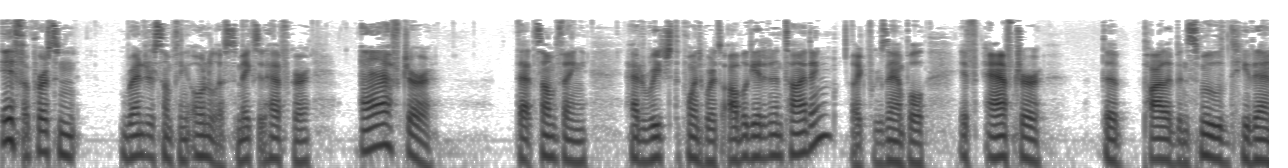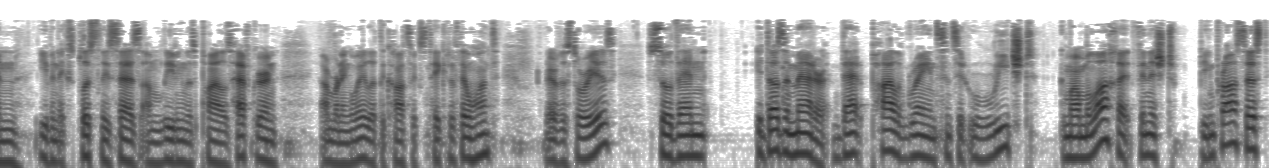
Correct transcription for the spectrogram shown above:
If a person renders something ownerless, makes it hefker, after that something had reached the point where it's obligated in tithing, like for example, if after the pile had been smoothed, he then even explicitly says, I'm leaving this pile as hefker and I'm running away, let the Cossacks take it if they want, whatever the story is. So then it doesn't matter. That pile of grain, since it reached Gemar Malacha, it finished being processed,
